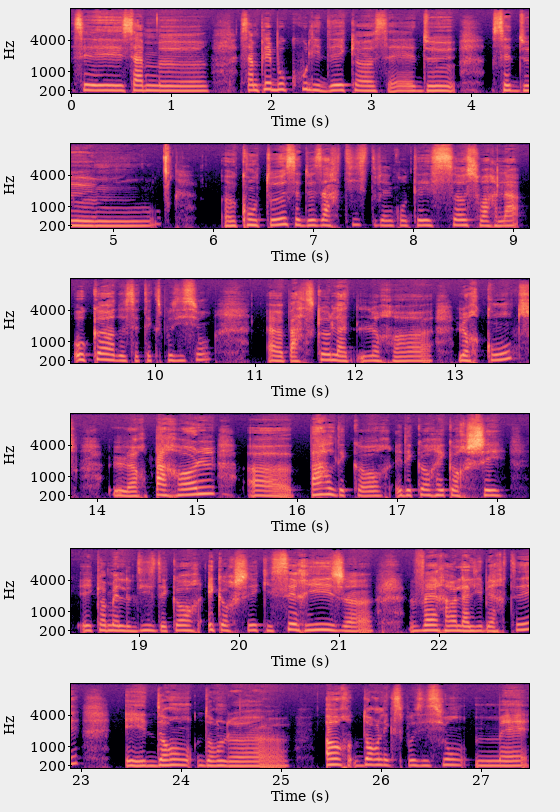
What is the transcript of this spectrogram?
c'est ça me ça me plaît beaucoup l'idée que c'est de ces deux euh, conteuses, ces deux artistes viennent compter ce soir-là au cœur de cette exposition. Euh, parce que la, leur euh, leur conte, leurs paroles parlent des corps et des corps écorchés. Et comme elles le disent, des corps écorchés qui s'érigent vers la liberté. Et dans, dans le, hors dans l'exposition, mais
